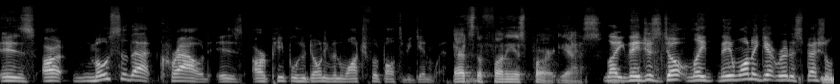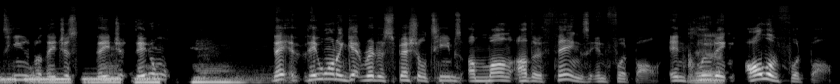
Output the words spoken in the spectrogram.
is are most of that crowd is are people who don't even watch football to begin with That's the funniest part. Yes. like they just don't like they want to get rid of special teams but they just they just they don't they they want to get rid of special teams among other things in football including all of football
